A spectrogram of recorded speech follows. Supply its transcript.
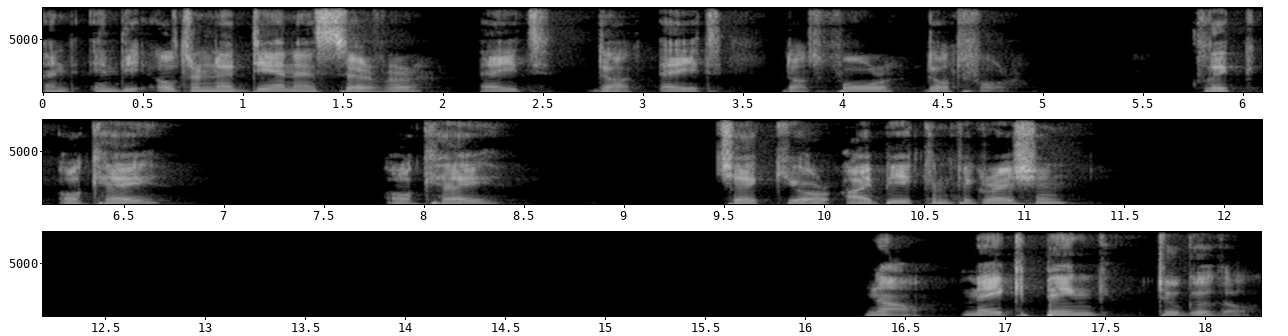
and in the alternate DNS server 8.8.4.4. Click OK. OK. Check your IP configuration. Now, make ping to Google.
